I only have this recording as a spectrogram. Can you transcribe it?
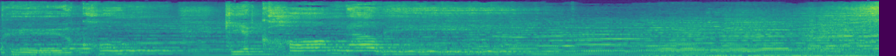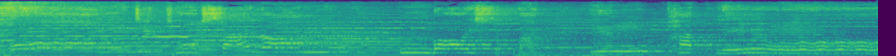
เพื่อคงเกียรติของนาวีคงจะถูกสายลมบอยสะบัดยังพัดเลี้ยว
